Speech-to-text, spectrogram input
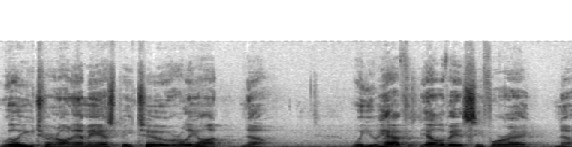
will you turn on MASP2 early on? No. Will you have elevated C4A? No.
